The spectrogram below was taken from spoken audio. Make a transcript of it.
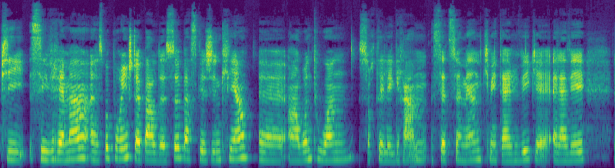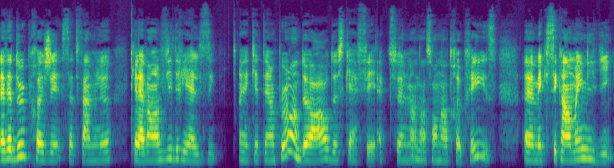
Puis c'est vraiment, euh, c'est pas pour rien que je te parle de ça parce que j'ai une cliente euh, en one-to-one sur Telegram cette semaine qui m'est arrivée qu'elle avait, elle avait deux projets, cette femme-là, qu'elle avait envie de réaliser. Euh, qui était un peu en dehors de ce qu'elle fait actuellement dans son entreprise, euh, mais qui s'est quand même liée.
